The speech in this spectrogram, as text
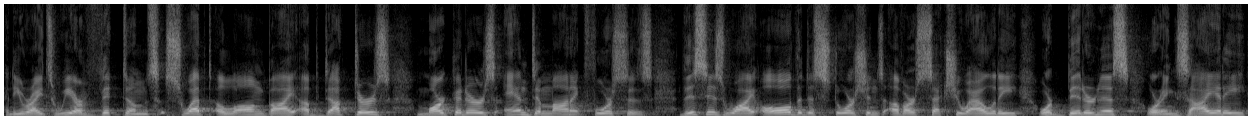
And he writes We are victims swept along by abductors, marketers, and demonic forces. This is why all the distortions of our sexuality or bitterness or anxiety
